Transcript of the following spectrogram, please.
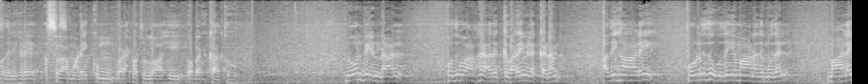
சகோதரிகளே அஸ்லாம் அலைக்கும் வரமத்துல்லாஹி வபர்காத்து நோன்பு என்றால் பொதுவாக அதுக்கு வரைவிலக்கணம் அதிகாலை பொழுது உதயமானது முதல் மாலை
